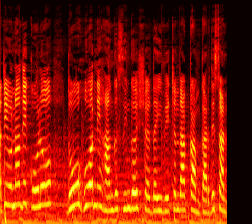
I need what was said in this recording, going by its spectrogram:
ਅਤੇ ਉਹਨਾਂ ਦੇ ਕੋਲੋਂ ਦੋ ਹੋਰ ਨਿਹੰਗ ਸਿੰਘ ਸ਼ਰਦਈ ਵੇਚਣ ਦਾ ਕੰਮ ਕਰਦੇ ਸਨ।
